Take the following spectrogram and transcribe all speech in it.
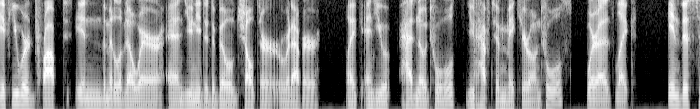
if you were dropped in the middle of nowhere and you needed to build shelter or whatever, like, and you had no tools, you'd have to make your own tools. Whereas, like, in this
